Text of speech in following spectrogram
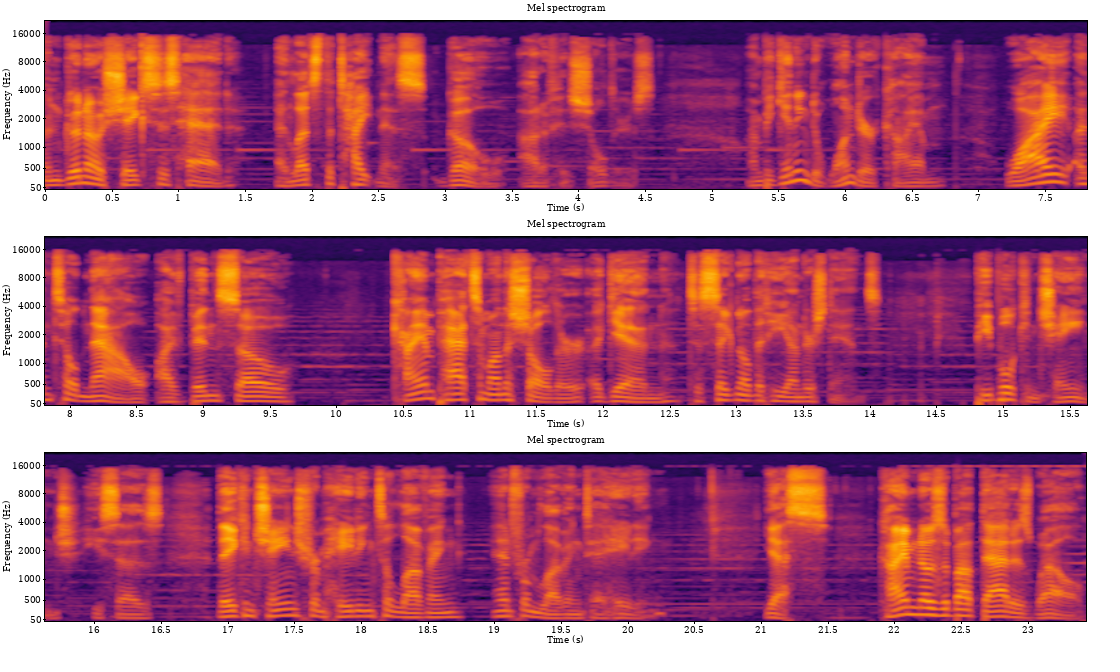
Unguno shakes his head and lets the tightness go out of his shoulders. I'm beginning to wonder, Kaim, why until now I've been so. Kaim pats him on the shoulder again to signal that he understands. People can change, he says. They can change from hating to loving and from loving to hating. Yes, Kaim knows about that as well.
